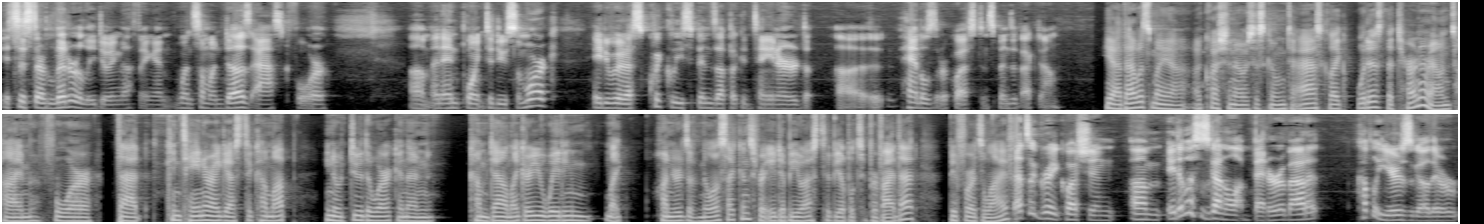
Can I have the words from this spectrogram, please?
it's just they're literally doing nothing and when someone does ask for um, an endpoint to do some work aws quickly spins up a container uh, handles the request and spins it back down. Yeah, that was my uh, a question I was just going to ask. Like, what is the turnaround time for that container? I guess to come up, you know, do the work and then come down. Like, are you waiting like hundreds of milliseconds for AWS to be able to provide that before it's live? That's a great question. Um, AWS has gotten a lot better about it. A couple of years ago, they were.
